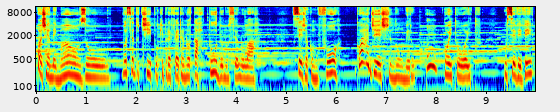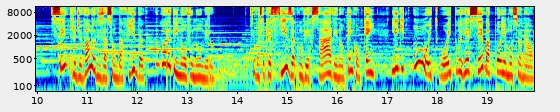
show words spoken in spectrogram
com a agenda em mãos ou você é do tipo que prefere anotar tudo no celular? Seja como for, guarde este número 188. O CVV, Centro de Valorização da Vida, agora tem novo número. Se você precisa conversar e não tem com quem, ligue 188 e receba apoio emocional.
